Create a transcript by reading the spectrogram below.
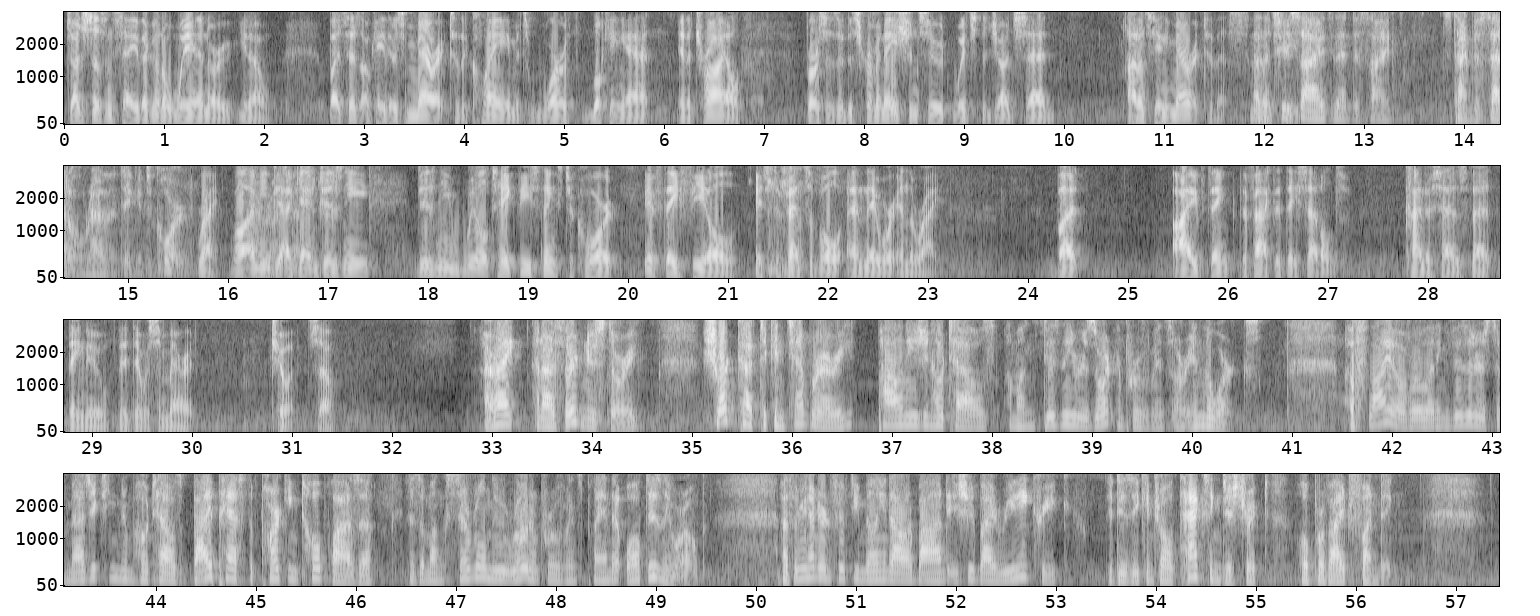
Judge doesn't say they're going to win or you know, but says, okay, there's merit to the claim. It's worth looking at in a trial versus a discrimination suit, which the judge said, I don't see any merit to this. And the two see- sides then decide it's time to settle rather than take it to court. Right. Well, I mean, Everyone's again, Disney Disney will take these things to court if they feel it's defensible and they were in the right. But I think the fact that they settled kind of says that they knew that there was some merit to it. So, All right, and our third news story shortcut to contemporary Polynesian hotels among Disney resort improvements are in the works. A flyover letting visitors to Magic Kingdom hotels bypass the parking toll plaza is among several new road improvements planned at Walt Disney World. A $350 million bond issued by Reedy Creek, the Disney controlled taxing district, will provide funding.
